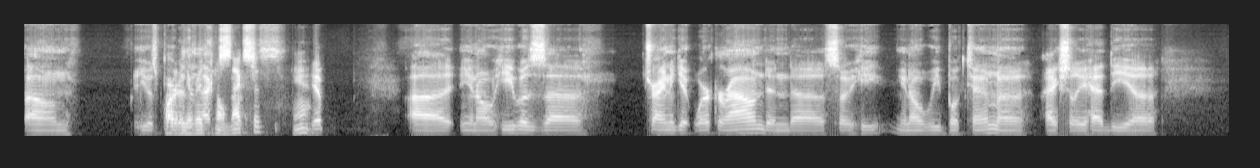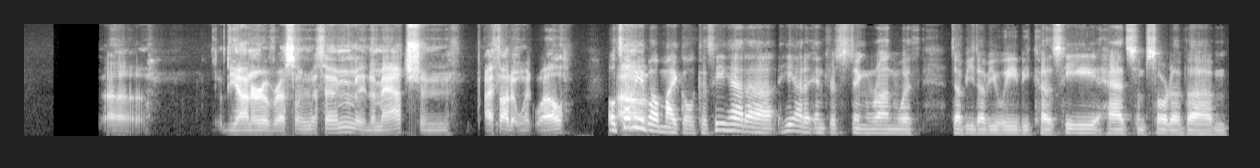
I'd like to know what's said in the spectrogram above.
Um, he was part, Part of the the original Nexus. Nexus. Yeah. Yep. Uh, you know, he was uh, trying to get work around, and uh, so he, you know, we booked him. Uh, I actually had the uh, uh, the honor of wrestling with him in a match, and I thought it went well. Well, tell me Um, about Michael because he had a he had an interesting run with WWE because he had some sort of um,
